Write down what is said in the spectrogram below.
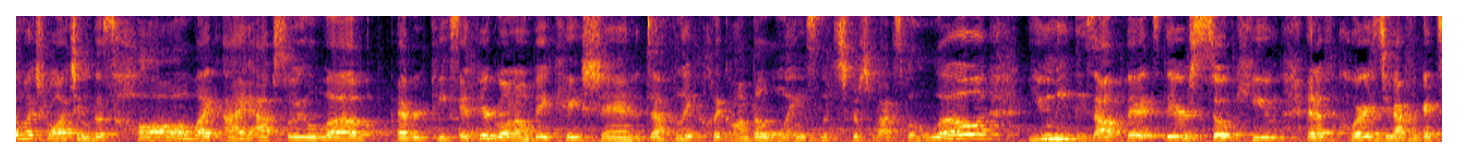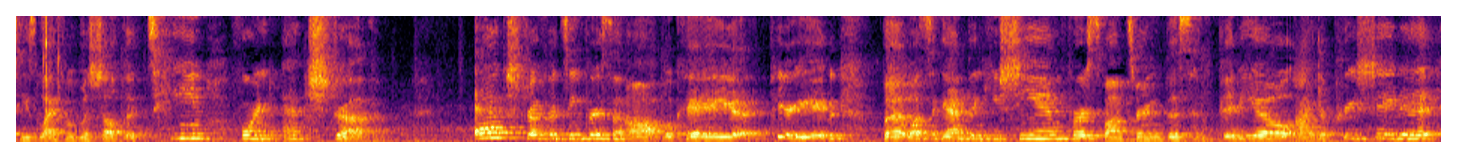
So much for watching this haul. Like i absolutely love every piece. If you're going on vacation definitely click on the links in the description box below. You need these outfits. They're so cute. And of course do not forget to use life of michele 15 for an extra extra 15% off, okay? Period. But once again, thank you Shein for sponsoring this video. I appreciate it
